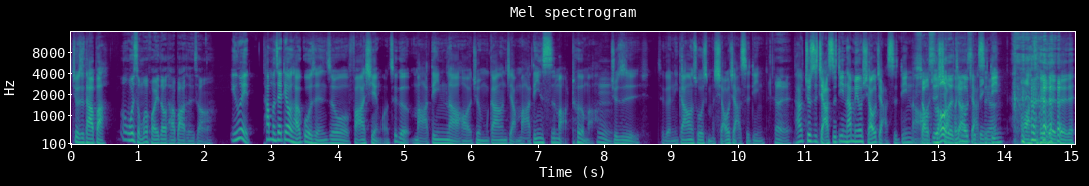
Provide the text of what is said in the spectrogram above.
就是他爸。为什么会怀疑到他爸身上啊？因为他们在调查过程之后发现哦，这个马丁啦，哈，就我们刚刚讲马丁斯马特嘛，嗯，就是这个你刚刚说什么小贾斯汀，对，他就是贾斯汀，他没有小贾斯丁啊，小时候的贾斯汀啊，对对对对，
